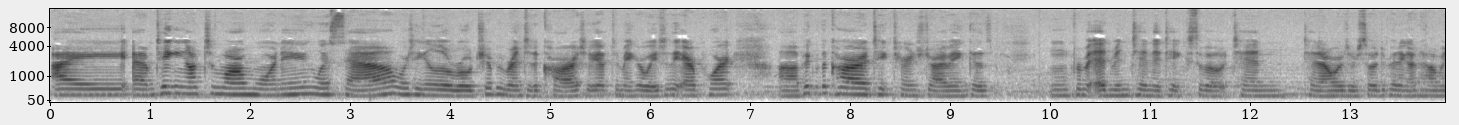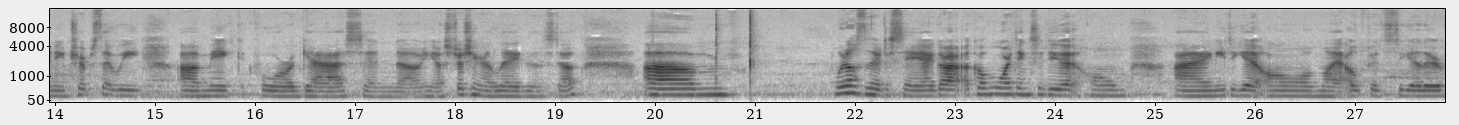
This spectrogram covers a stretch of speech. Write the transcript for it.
I am taking off tomorrow morning with Sam. We're taking a little road trip. We rented a car, so we have to make our way to the airport, uh, pick up the car, and take turns driving because mm, from Edmonton it takes about 10, 10, hours or so depending on how many trips that we uh, make for gas and uh, you know stretching our legs and stuff. Um, what else is there to say? I got a couple more things to do at home. I need to get all of my outfits together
